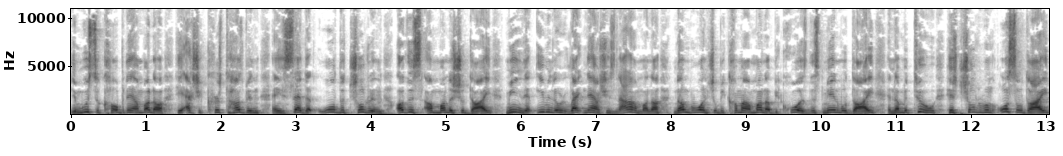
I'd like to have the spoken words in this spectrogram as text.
Yemusa kol bnei amana. He actually cursed the husband, and he said that all the children of this amana should die. Meaning that even though right now she's not amana, number one she'll become amana because this man will die, and number two, his children will also die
